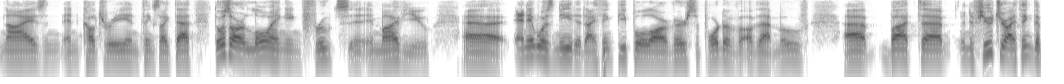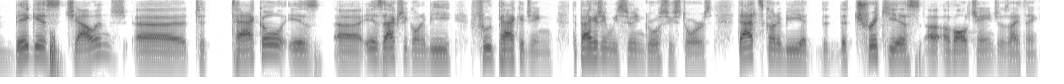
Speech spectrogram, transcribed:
knives and, and cutlery and things like that. Those are low hanging fruits, in, in my view. Uh, and it was needed. I think people are very supportive of that move. Uh, but uh, in the future, I think the biggest challenge uh, to tackle is uh, is actually going to be food packaging, the packaging we see in grocery stores. That's going to be a, the, the, trickiest uh, of all changes, I think.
